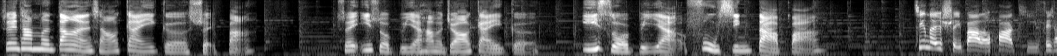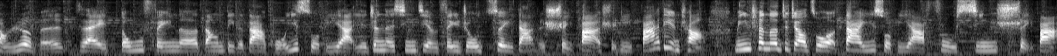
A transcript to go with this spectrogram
所以他们当然想要盖一个水坝，所以伊索比亚他们就要盖一个伊索比亚复兴大坝。近来水坝的话题非常热门，在东非呢，当地的大国伊索比亚也正在新建非洲最大的水坝水力发电厂，名称呢就叫做大伊索比亚复兴水坝。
